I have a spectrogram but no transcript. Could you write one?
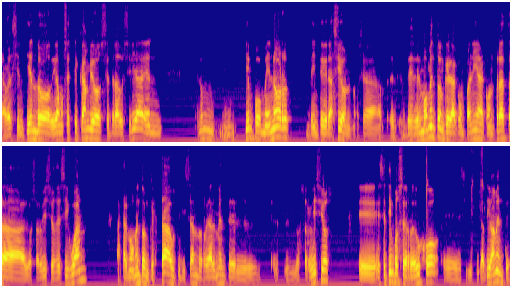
a ver si entiendo, digamos, este cambio se traduciría en, en un tiempo menor de integración, o sea, desde el momento en que la compañía contrata los servicios de SysOne hasta el momento en que está utilizando realmente los servicios, eh, ese tiempo se redujo eh, significativamente.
